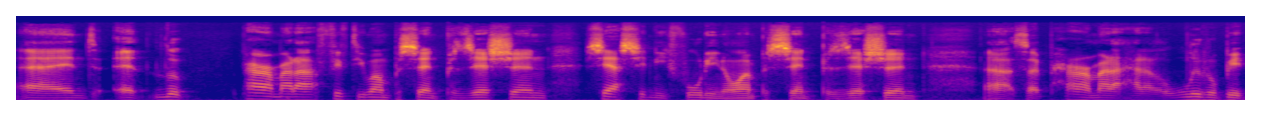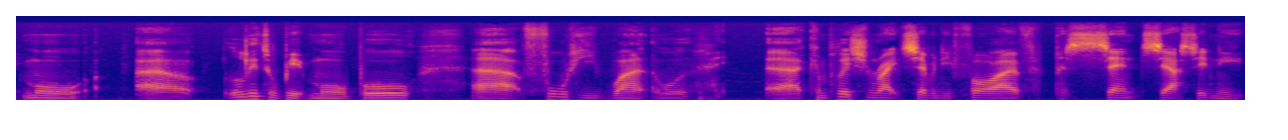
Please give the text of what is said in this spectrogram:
and it look Parramatta 51% possession, South Sydney 49% possession. Uh, so Parramatta had a little bit more a little bit more ball. Uh, 41 well, uh, completion rate 75%, South Sydney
